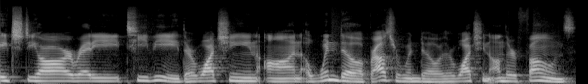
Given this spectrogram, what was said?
HDR ready TV. They're watching on a window, a browser window, or they're watching on their phones.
